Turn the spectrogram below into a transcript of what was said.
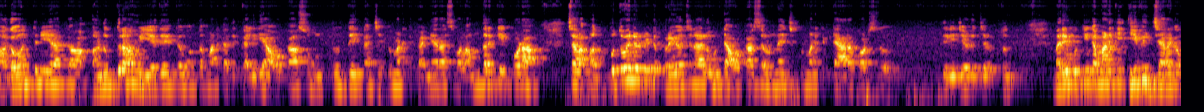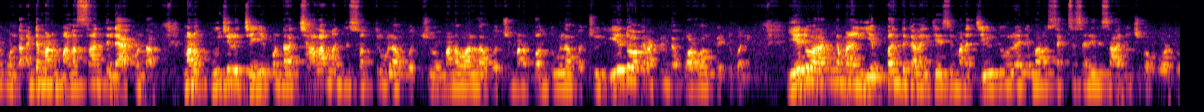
భగవంతుని యొక్క అనుగ్రహం ఏదైతే ఉందో మనకి అది కలిగే అవకాశం ఉంటుంది అని చెప్పి మనకి కన్యారాశి వాళ్ళందరికీ కూడా చాలా అద్భుతమైనటువంటి ప్రయోజనాలు ఉండే అవకాశాలు ఉన్నాయని చెప్పి మనకి టారాకాట్స్ తెలియజేయడం జరుగుతుంది. మరి ముఖ్యంగా మనకి ఇవి జరగకుండా అంటే మన మనశ్శాంతి లేకుండా మనం పూజలు చేయకుండా చాలామంది శత్రువులు అవ్వచ్చు మన వాళ్ళు అవ్వచ్చు మన బంధువులు అవ్వచ్చు ఏదో ఒక రకంగా గొడవలు పెట్టుకొని ఏదో రకంగా మనల్ని ఇబ్బంది కలగజేసి మన జీవితంలోని మనం సక్సెస్ అనేది సాధించుకోకూడదు.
